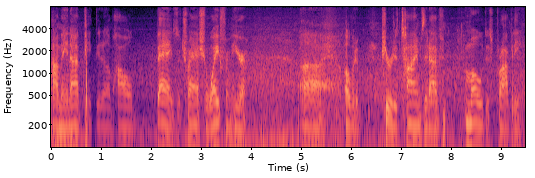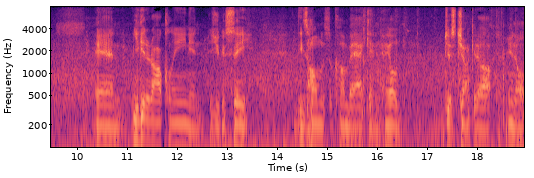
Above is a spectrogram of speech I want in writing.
I mean, I picked it up, hauled bags of trash away from here uh, over the period of times that I've mowed this property. And you get it all clean and as you can see these homeless will come back and they'll just junk it up you know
